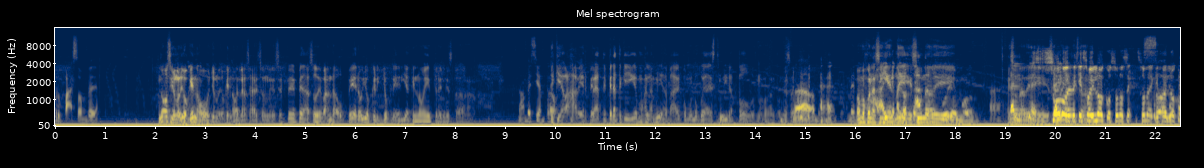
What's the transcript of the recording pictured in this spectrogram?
Grupazo, hombre. No, si yo no digo que no, yo no digo que no, o sea, es el pe- pedazo de banda, pero yo, cre- yo creería que no entra en esta... No, que vas a ver, espérate, espérate que lleguemos a las mías, vas a ver cómo lo voy a destruir a todos, no Vamos con la siguiente, es, una de, mm, es una de... Solo de que soy loco, solo, se, de que soy loco,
